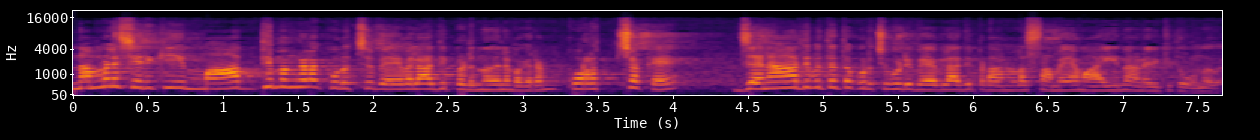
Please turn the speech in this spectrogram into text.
നമ്മൾ ശരിക്കും ഈ മാധ്യമങ്ങളെക്കുറിച്ച് വേവലാതിപ്പെടുന്നതിന് പകരം കുറച്ചൊക്കെ ജനാധിപത്യത്തെ കൂടി വേവലാതിപ്പെടാനുള്ള സമയമായി എന്നാണ് എനിക്ക് തോന്നുന്നത്.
